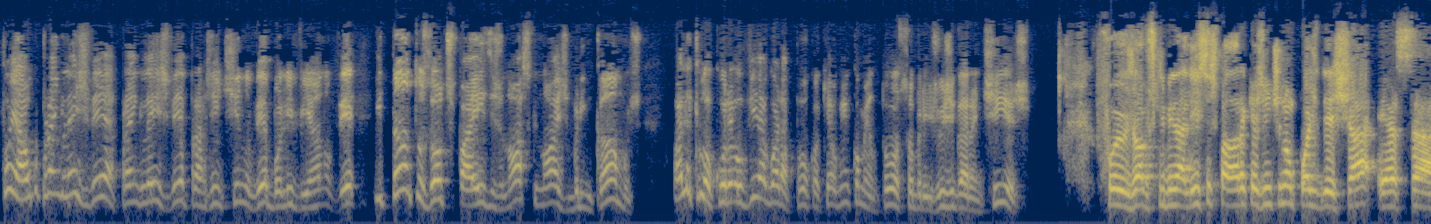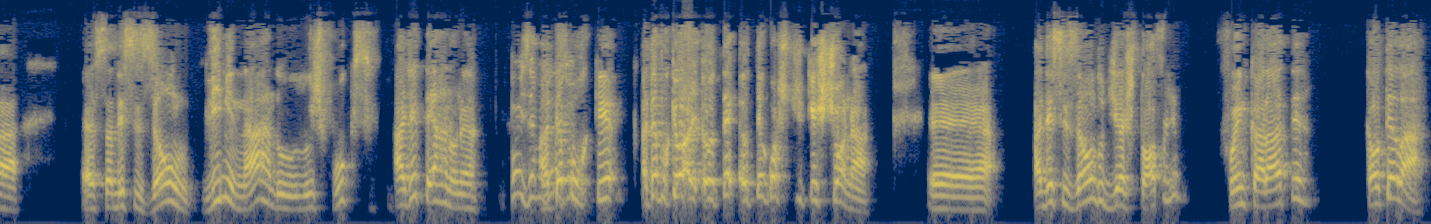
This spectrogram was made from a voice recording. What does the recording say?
Foi algo para inglês ver, para inglês ver, para argentino ver, boliviano ver, e tantos outros países nossos que nós brincamos. Olha que loucura. Eu vi agora há pouco aqui, alguém comentou sobre juiz de garantias. Foi os jovens criminalistas falaram que a gente não pode deixar essa, essa decisão liminar do Luiz Fux ad eterno, né? Pois é, mas até porque, até porque eu, eu, te, eu te gosto de questionar. É, a decisão do Dias Toffoli foi em caráter cautelar.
